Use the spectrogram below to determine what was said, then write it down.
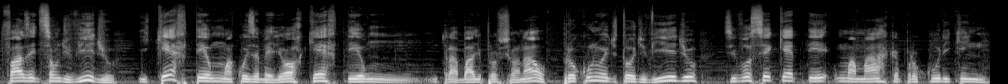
faz edição de vídeo, e quer ter uma coisa melhor, quer ter um, um, trabalho profissional, procure um editor de vídeo, se você quer ter uma marca, procure quem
